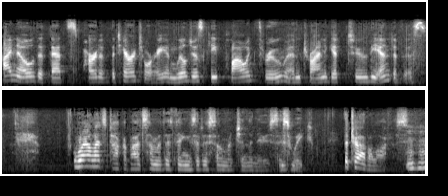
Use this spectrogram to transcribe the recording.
I know that that's part of the territory, and we'll just keep plowing through and trying to get to the end of this. Well, let's talk about some of the things that are so much in the news this week. The travel office. Mm-hmm.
